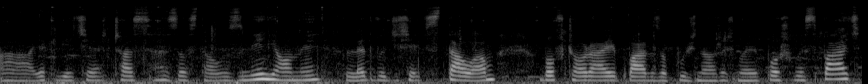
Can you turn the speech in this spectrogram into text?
a, jak wiecie, czas został zmieniony, ledwo dzisiaj wstałam, bo wczoraj bardzo późno żeśmy poszły spać,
